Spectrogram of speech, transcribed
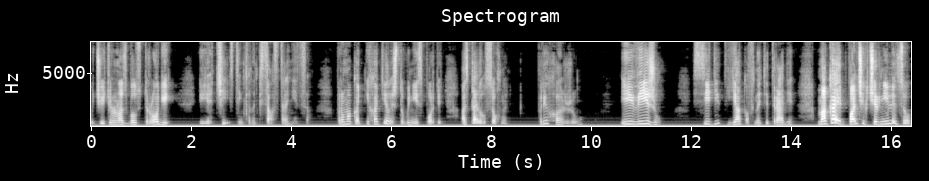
Учитель у нас был строгий, и я чистенько написал страницу. Промокать не хотелось, чтобы не испортить, оставил сохнуть. Прихожу и вижу, сидит Яков на тетради, макает пальчик чернильницу,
